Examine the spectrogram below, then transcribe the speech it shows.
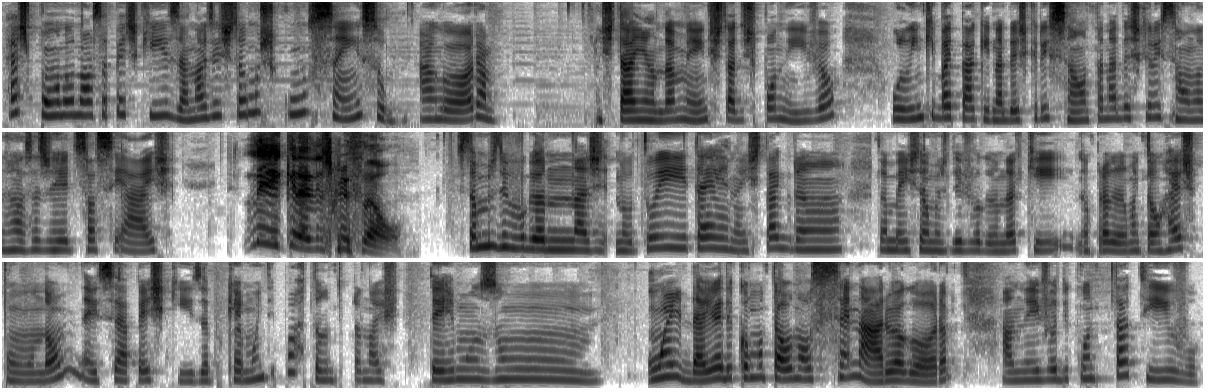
responda a nossa pesquisa. Nós estamos com um censo agora. Está em andamento, está disponível. O link vai estar aqui na descrição, está na descrição das nossas redes sociais. Link na descrição. Estamos divulgando no Twitter, no Instagram, também estamos divulgando aqui no programa, então respondam. Essa é a pesquisa, porque é muito importante para nós termos um, uma ideia de como está o nosso cenário agora, a nível de quantitativo.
